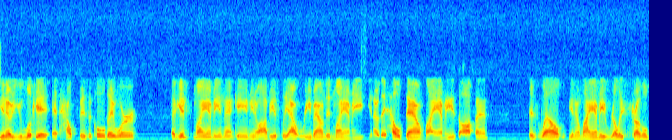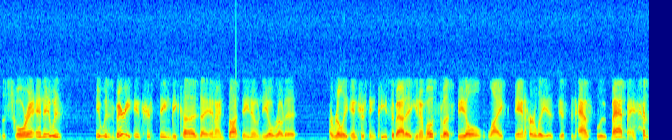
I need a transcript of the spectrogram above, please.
you know, you look at, at how physical they were against Miami in that game. You know, obviously out rebounded Miami. You know, they held down Miami's offense as well. You know, Miami really struggled to score, and it was it was very interesting because, and I thought Dana O'Neill wrote a a really interesting piece about it. You know, most of us feel like Dan Hurley is just an absolute madman,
